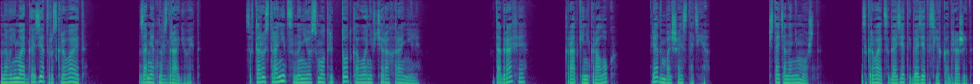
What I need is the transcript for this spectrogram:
Она вынимает газету, раскрывает, заметно вздрагивает. Со второй страницы на нее смотрит тот, кого они вчера хоронили. Фотография, краткий некролог, рядом большая статья. Читать она не может. Закрывается газета, и газета слегка дрожит.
